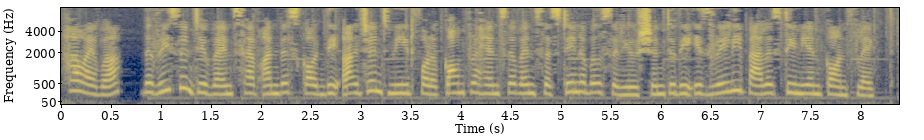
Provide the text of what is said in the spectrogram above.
However, the recent events have underscored the urgent need for a comprehensive and sustainable solution to the Israeli-Palestinian conflict.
